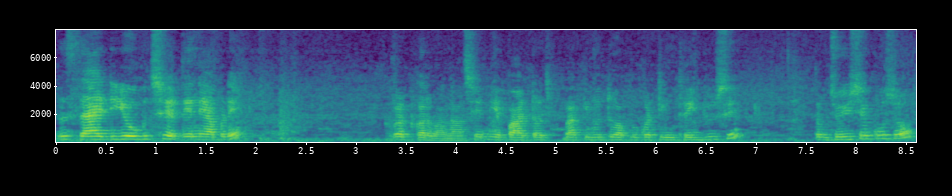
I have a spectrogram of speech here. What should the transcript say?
સાઈડ યોગ છે તેને આપણે કટ કરવાના છે. બે પાર્ટ જ બાકી બધું આપણું કટિંગ થઈ ગયું છે. તમે જોઈ શકો છો,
